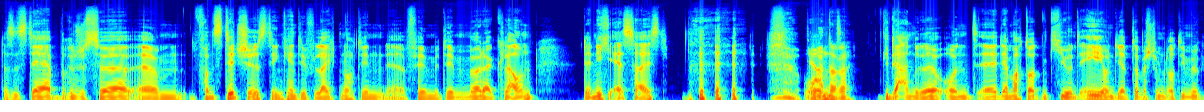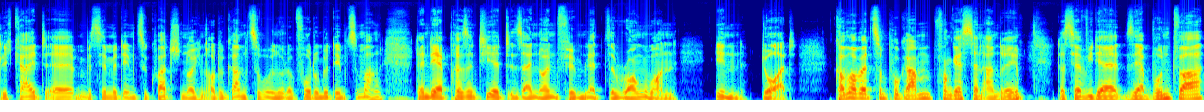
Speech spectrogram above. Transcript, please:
Das ist der Regisseur ähm, von Stitches, den kennt ihr vielleicht noch, den äh, Film mit dem Mörderclown, der nicht S heißt. Der andere. Der andere und äh, der macht dort ein QA und ihr habt da bestimmt auch die Möglichkeit, äh, ein bisschen mit dem zu quatschen, euch ein Autogramm zu holen oder ein Foto mit dem zu machen, denn der präsentiert seinen neuen Film Let the Wrong One in dort. Kommen wir aber zum Programm von gestern, André, das ja wieder sehr bunt war,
